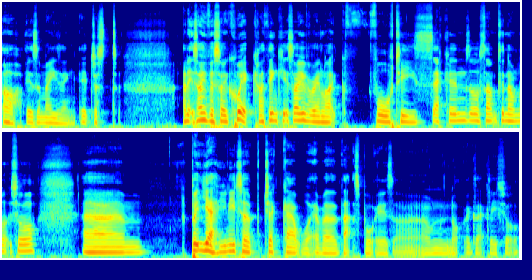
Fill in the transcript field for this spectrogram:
oh, it's amazing. It just and it's over so quick. I think it's over in like 40 seconds or something. I'm not sure. Um, but yeah, you need to check out whatever that sport is. Uh, I'm not exactly sure.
